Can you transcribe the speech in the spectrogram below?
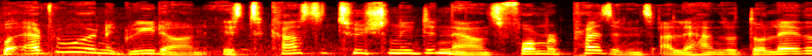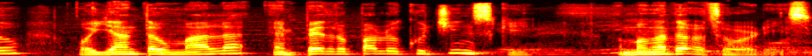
What everyone agreed on is to constitutionally denounce former presidents Alejandro Toledo, Ollanta Humala, and Pedro Pablo Kuczynski, among other authorities,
